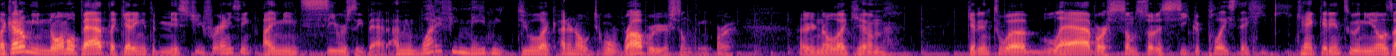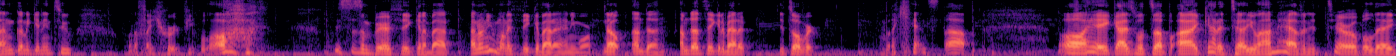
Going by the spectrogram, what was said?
Like, I don't mean normal bad, like getting into mischief or anything. I mean seriously bad. I mean, what if he made me do, like, I don't know, do a robbery or something? Or, I don't know, like, um, get into a lab or some sort of secret place that he can't get into and he knows I'm going to get into? What if I hurt people? Oh, this isn't bear thinking about. I don't even want to think about it anymore. No, I'm done. I'm done thinking about it. It's over. but I can't stop. Oh, hey guys, what's up? I gotta tell you, I'm having a terrible day.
